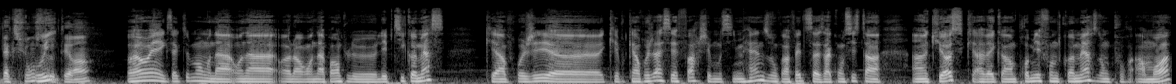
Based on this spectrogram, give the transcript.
d'actions sur le terrain? Ouais, ouais, exactement. On a, on a, alors on a par exemple les petits commerces qui est un projet euh, qui, est, un projet assez phare chez Muslim Hands. Donc en fait, ça, ça consiste à, un kiosque avec un premier fonds de commerce donc pour un mois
